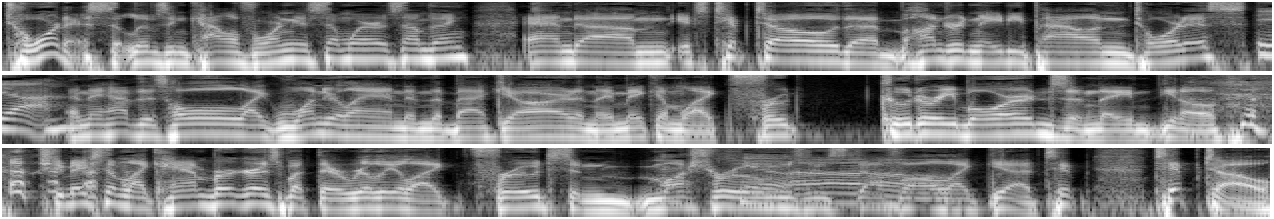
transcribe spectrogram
tortoise that lives in California somewhere or something, and um, it's tiptoe, the 180 pound tortoise. Yeah. and they have this whole like wonderland in the backyard, and they make them like fruit cootery boards and they you know she makes them like hamburgers but they're really like fruits and mushrooms and stuff all oh. like yeah tip tiptoe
